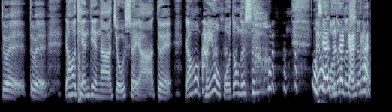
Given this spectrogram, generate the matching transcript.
对对，然后甜点啊，酒水啊，对，然后没有活动的时候，我现在只在感慨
